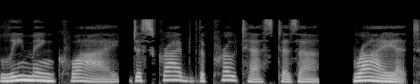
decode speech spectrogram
Lee Ming Kwai, described the protest as a riot.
